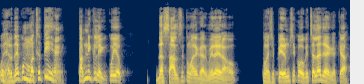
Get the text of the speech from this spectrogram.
वो हृदय को मथती हैं, तब निकलेगी। कोई अब दस साल से तुम्हारे घर में रह रहा हो तो ऐसे पेरम से कहोगे, चला जाएगा क्या?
